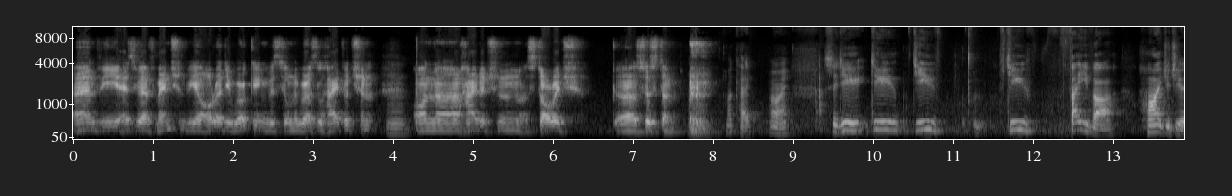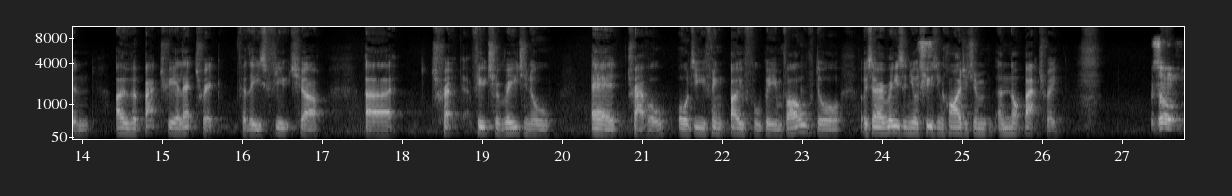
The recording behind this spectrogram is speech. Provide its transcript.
And we, as you have mentioned, we are already working with Universal Hydrogen on a hydrogen storage uh, system. Okay. All right. So do you do you do you do you favour hydrogen over battery electric for these future uh, tra- future regional air travel, or do you think both will be involved, or is there a reason you're choosing hydrogen and not battery? So,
